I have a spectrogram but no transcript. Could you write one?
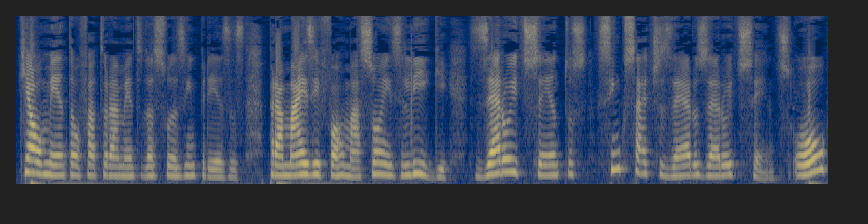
que aumentam o faturamento das suas empresas. Para mais informações, ligue 0800 570 0800 ou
